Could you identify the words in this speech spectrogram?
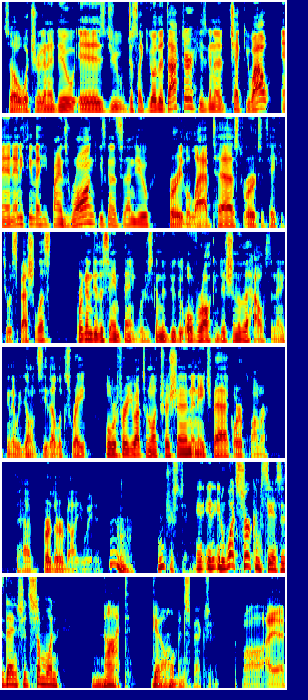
So what you're going to do is you just like you go to the doctor, he's going to check you out and anything that he finds wrong, he's going to send you for either lab test or to take you to a specialist. We're going to do the same thing. We're just going to do the overall condition of the house and anything that we don't see that looks right, we'll refer you out to an electrician, an HVAC or a plumber to have further evaluated. Interesting. In, in, in what circumstances then should someone not get a home inspection? Well, I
